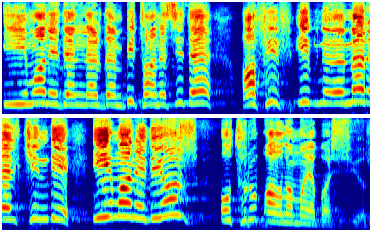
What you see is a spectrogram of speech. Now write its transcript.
iman edenlerden bir tanesi de Afif İbni Ömer Elkindi iman ediyor, oturup ağlamaya başlıyor.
